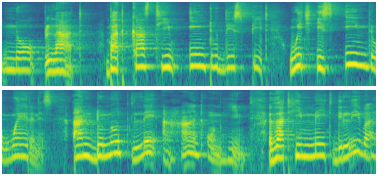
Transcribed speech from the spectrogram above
no blood, but cast him into this pit which is in the wilderness, and do not lay a hand on him, that he may deliver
